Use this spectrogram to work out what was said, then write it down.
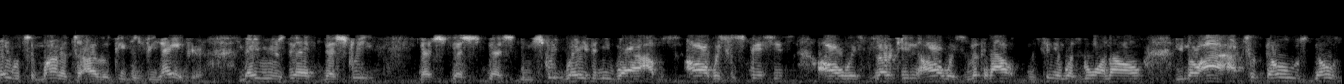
able to monitor other people's behavior. Maybe it was that that street that's that's that's street ways in me where I was always suspicious, always lurking, always looking out and seeing what's going on. You know, I, I took those those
